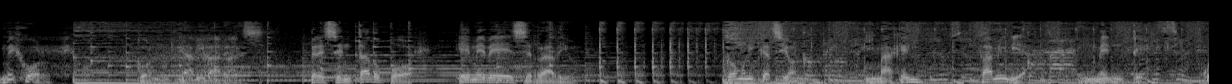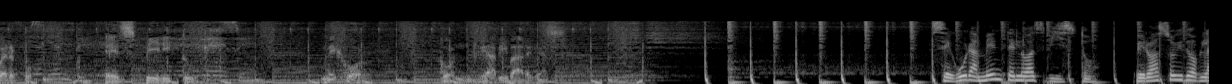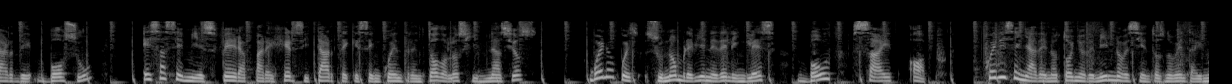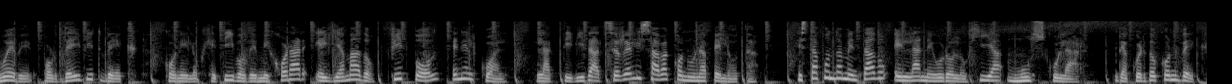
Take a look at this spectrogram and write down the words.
Mejor con Gaby Vargas. Presentado por MBS Radio. Comunicación, imagen, familia, mente, cuerpo, espíritu. Mejor con Gaby Vargas. Seguramente lo has visto, pero has oído hablar de Bosu, esa semiesfera para ejercitarte que se encuentra en todos los gimnasios. Bueno, pues su nombre viene del inglés Both Side Up. Fue diseñada en otoño de 1999 por David Beck con el objetivo de mejorar el llamado fitball en el cual la actividad se realizaba con una pelota. Está fundamentado en la neurología muscular. De acuerdo con Beck,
